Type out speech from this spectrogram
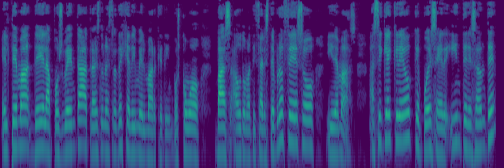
el tema de la postventa a través de una estrategia de email marketing, pues cómo vas a automatizar este proceso y demás. Así que creo que puede ser interesante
